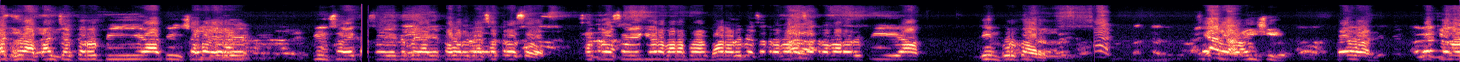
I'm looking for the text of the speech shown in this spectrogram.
अठरा पंच्याहत्तर रुपये तीन शंभर रुपये. तीनशे एक एक रुपये रुपया रुपये सतराशे. सतराशे एक ग्यारह बारा बा- बारा रुपये सतरा बारा सतरा बारा रुपये. तीन पुरकर सतरा ऐंशी. नव्वद. एक्क्याण्णव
